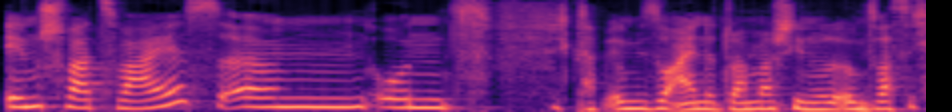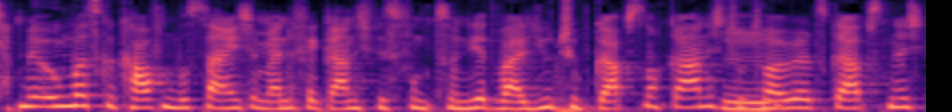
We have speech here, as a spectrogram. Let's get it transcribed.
in Schwarz-Weiß ähm, und ich glaube irgendwie so eine Drummaschine oder irgendwas. Ich habe mir irgendwas gekauft und wusste eigentlich im Endeffekt gar nicht, wie es funktioniert, weil YouTube gab's noch gar nicht, mhm. Tutorials gab's nicht.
